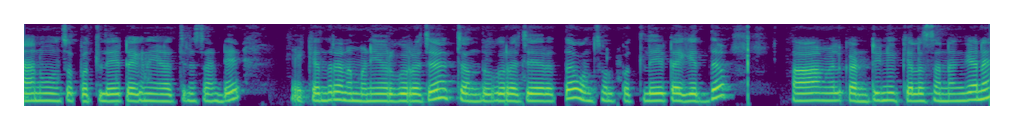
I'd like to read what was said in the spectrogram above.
ನಾನು ಒಂದು ಸ್ವಲ್ಪ ಲೇಟಾಗಿನೇ ಹೇಳ್ತೀನಿ ಸಂಡೇ. ಯಾಕೆಂದ್ರೆ ನಮ್ಮ ಮನೆಯವ್ರಿಗೂ ರಜೆ, ಚಂದಗೂ ರಜೆ ಇರುತ್ತೆ. ಒಂದು ಸ್ವಲ್ಪ ಹೊತ್ತು ಲೇಟಾಗಿ ಆಮೇಲೆ ಕಂಟಿನ್ಯೂ ಕೆಲಸ ನನಗೇನೆ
